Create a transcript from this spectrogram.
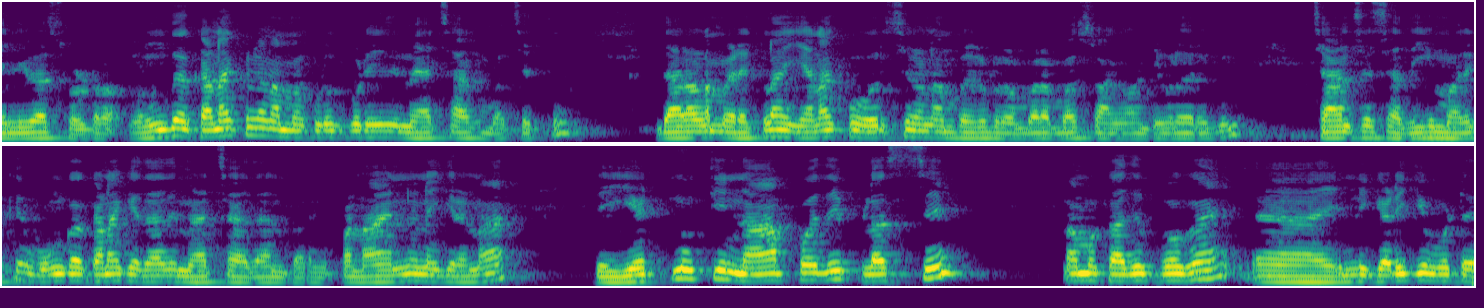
தெளிவாக சொல்கிறோம் உங்கள் கணக்கில் நம்ம கொடுக்கக்கூடியது மேட்ச் ஆகும் பட்சத்து தாராளமாக எடுக்கலாம். எனக்கும் ஒரு சில நம்பர்கள் ரொம்ப ரொம்ப ஸ்ட்ராங்காக வந்து இவ்வளோ இருக்கும். சான்சஸ் அதிகமாக இருக்குது உங்கள் கணக்கு ஏதாவது மேட்ச் ஆகுதான்னு பாருங்கள் இப்போ நான் என்ன நினைக்கிறேன்னா இந்த எட்நூற்றி நாற்பது ப்ளஸ்ஸு நமக்கு அது போக இன்றைக்கி இன்னைக்கு அடிக்கப்பட்ட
